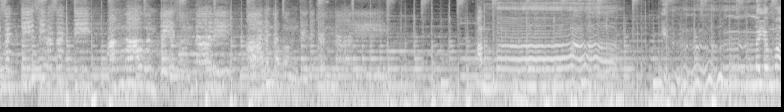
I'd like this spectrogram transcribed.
ஜெய சக்தி சிவசக்தி. அம்மா உன் பெயர் சொன்னாரே ஆனந்த பொங்குது சொன்னாரே அம்மா இல்லையம்மா.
